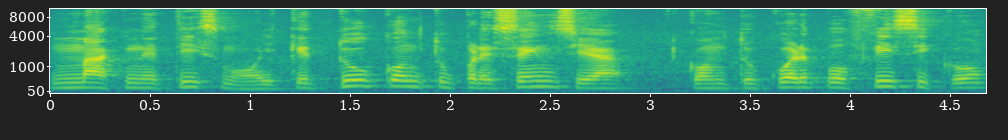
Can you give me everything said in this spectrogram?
magnetismo, el que tú con tu presencia, con tu cuerpo físico,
